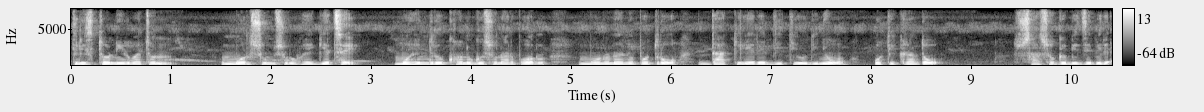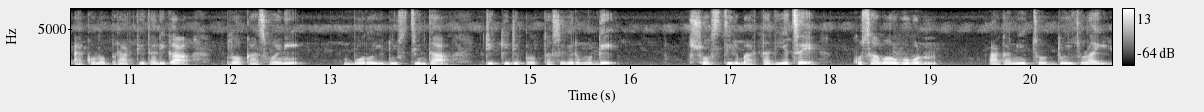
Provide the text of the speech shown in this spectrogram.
ত্রিস্তর নির্বাচন মরশুম শুরু হয়ে গিয়েছে। মহেন্দ্র খন ঘোষণার পর মনোনয়নপত্র দাখিলের দ্বিতীয় দিনেও অতিক্রান্ত। শাসক বিজেপির এখনও প্রার্থী তালিকা প্রকাশ হয়নি। বড়ই দুশ্চিন্তা টিকিট প্রত্যাশীদের মধ্যে। স্বস্তির বার্তা দিয়েছে কোষাবাউ ভবন। আগামী চোদ্দোই জুলাই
